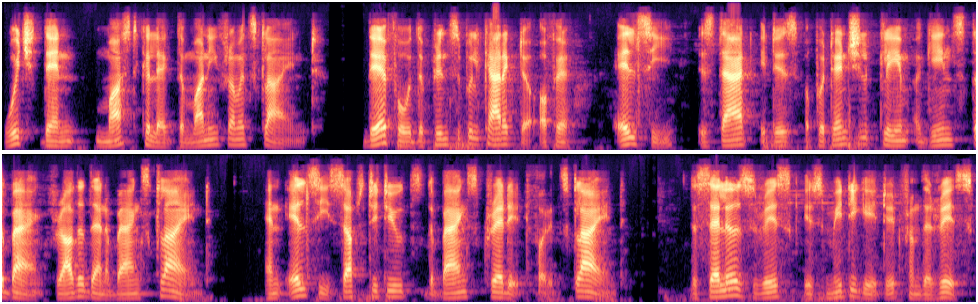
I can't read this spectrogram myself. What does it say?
which then must collect the money from its client. Therefore, the principal character of a LC is that it is a potential claim against the bank rather than a bank's client. An LC substitutes the bank's credit for its client. The seller's risk is mitigated from the risk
